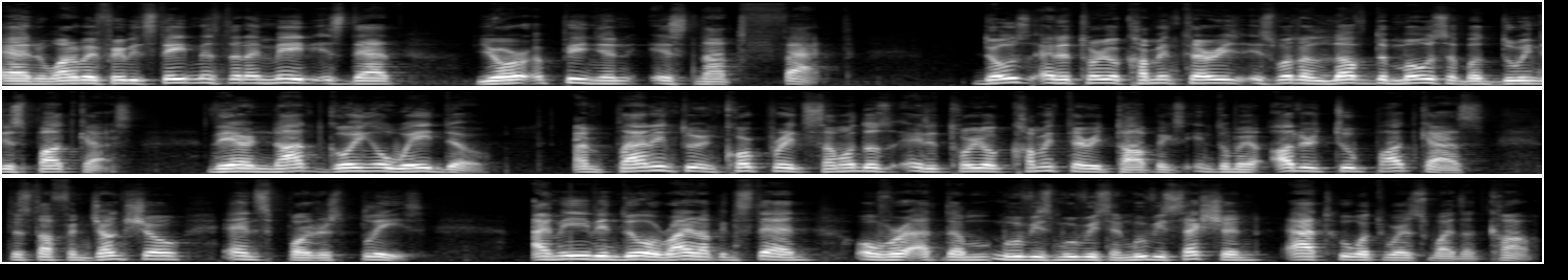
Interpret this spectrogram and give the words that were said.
and one of my favorite statements that I made is that your opinion is not fact. Those editorial commentaries is what I love the most about doing this podcast. They are not going away though. I'm planning to incorporate some of those editorial commentary topics into my other two podcasts, The Stuff and Junk Show and Spoilers Please. I may even do a write up instead over at the Movies, Movies, and Movies section at whowhatwhereswhy.com.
